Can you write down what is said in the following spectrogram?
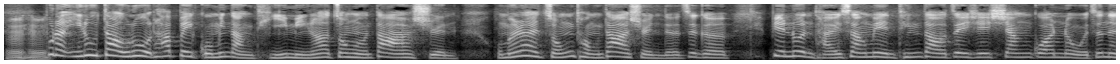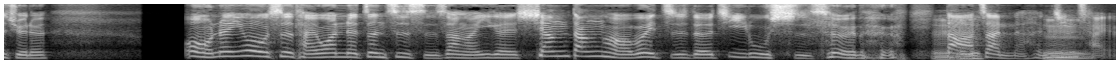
嗯，不然一路到如果他被国民党提名，然后总统大选，我们在总统大选的这个辩论台上面听到这些相关的，我真的觉得。哦，那又是台湾的政治史上啊，一个相当哈会值得记录史册的大战呢、啊，嗯、很精彩啊。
